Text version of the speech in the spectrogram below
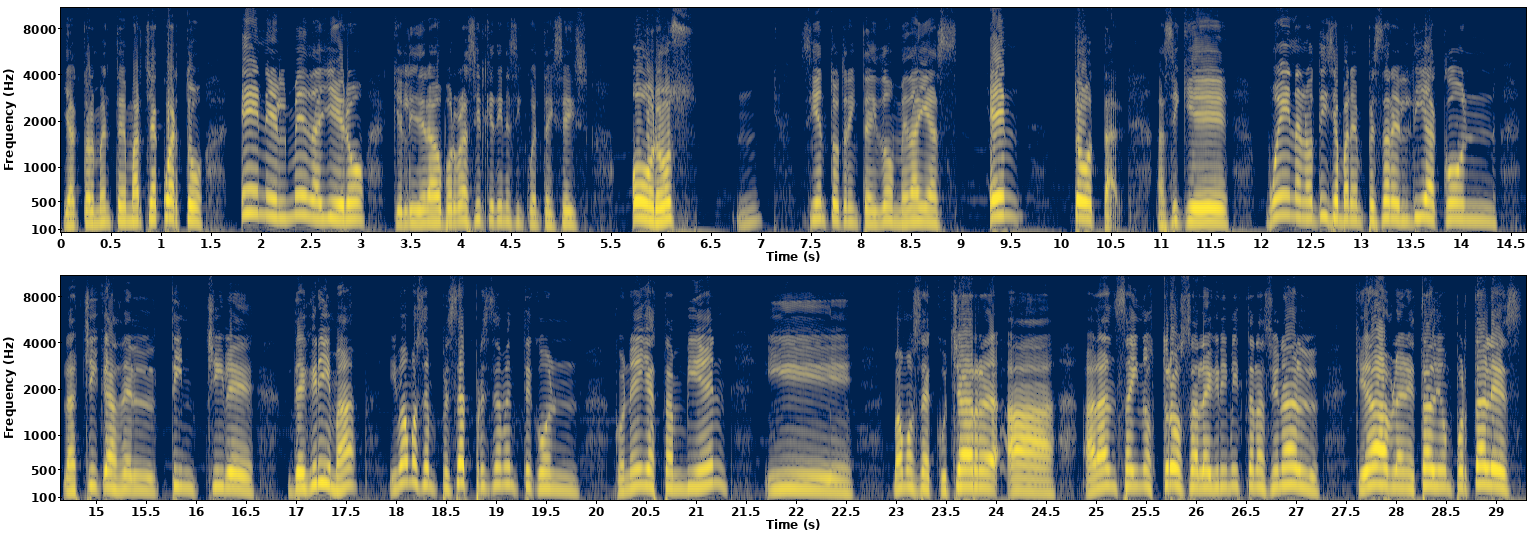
y actualmente marcha cuarto en el medallero, que es liderado por Brasil, que tiene 56 oros, 132 medallas en total. Así que buena noticia para empezar el día con las chicas del Team Chile de Grima. Y vamos a empezar precisamente con, con ellas también. Y vamos a escuchar a Aranza Inostroza, la grimista nacional, que habla en Estadio Portales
